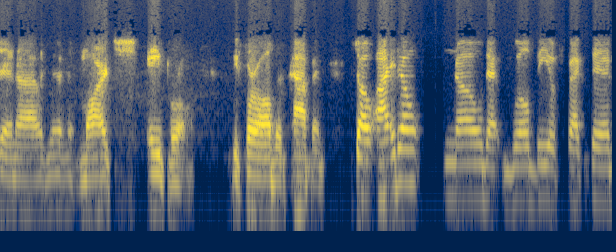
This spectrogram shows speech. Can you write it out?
in uh, March, April, before all this happened. So I don't know that we'll be affected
